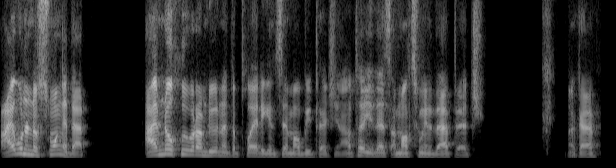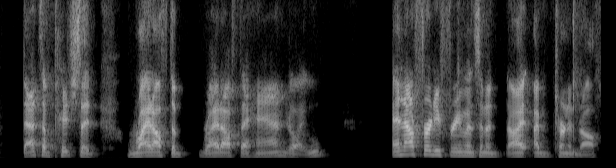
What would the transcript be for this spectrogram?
I wouldn't have swung at that. I have no clue what I'm doing at the plate against MLB pitching. I'll tell you this: I'm not swinging at that pitch. Okay, that's a pitch that right off the right off the hand, you're like, Ooh. and now Freddie Freeman's in a. I, I'm turning it off.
